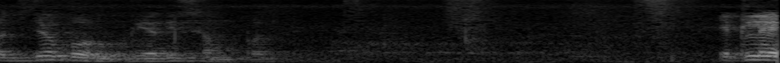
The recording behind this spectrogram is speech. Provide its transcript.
અજબો રૂપિયાની સંપત્તિ. એટલે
